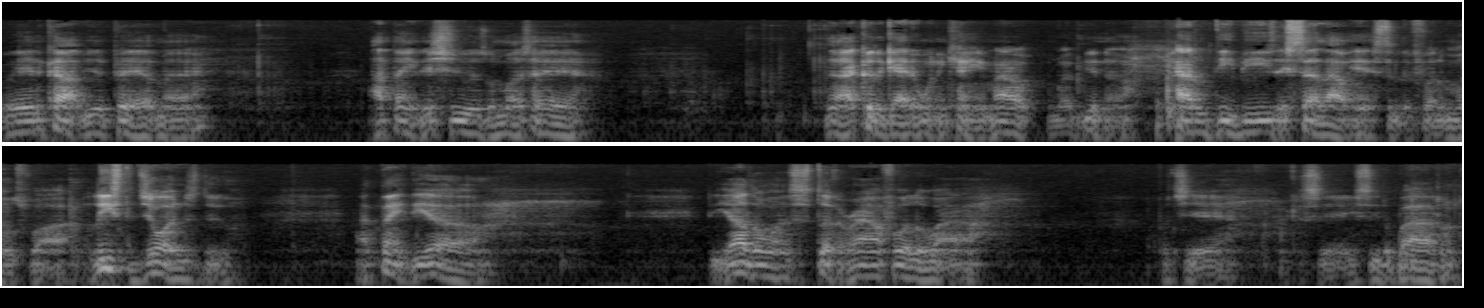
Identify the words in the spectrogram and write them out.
Go ahead and copy a pair, man. I think this shoe is a must-have. Now I could have got it when it came out, but you know how the DBs they sell out instantly for the most part. At least the Jordans do. I think the uh the other ones stuck around for a little while. But yeah, Like I said, you see the bottoms.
